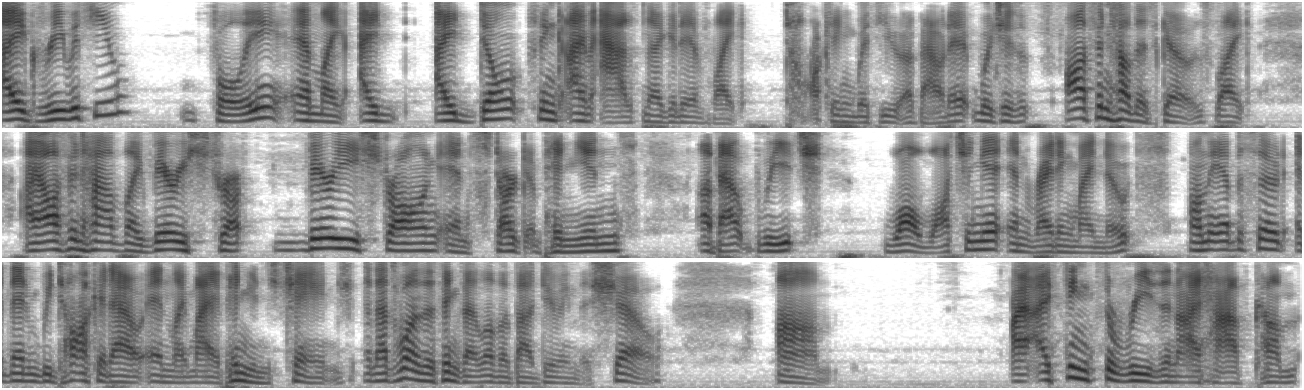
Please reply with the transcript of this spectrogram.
I agree with you fully and like I I don't think I'm as negative like talking with you about it which is often how this goes. Like I often have like very strong very strong and stark opinions about Bleach while watching it and writing my notes on the episode and then we talk it out and like my opinions change and that's one of the things I love about doing this show. Um I, I think the reason I have come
